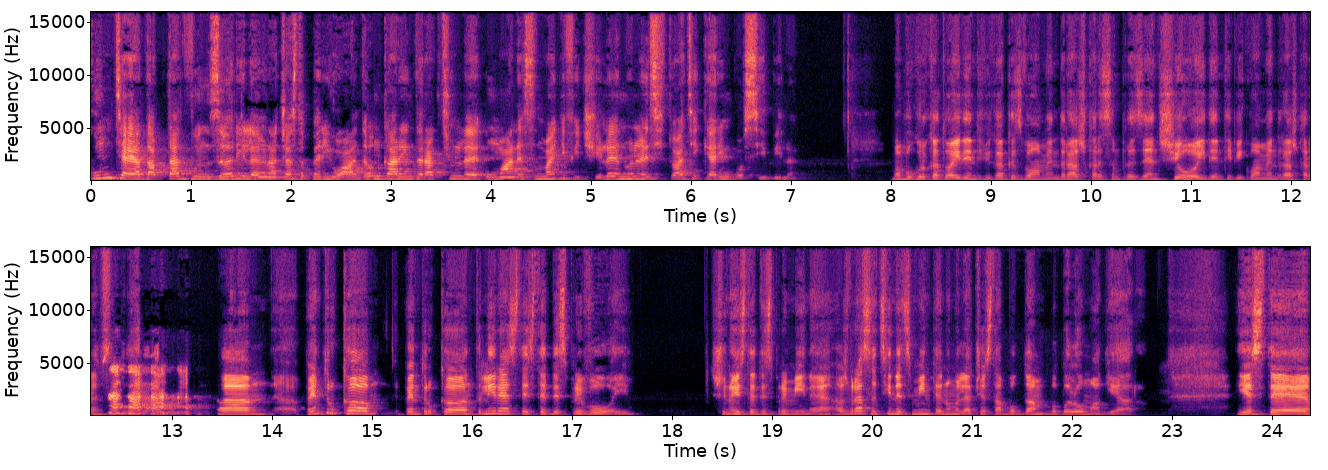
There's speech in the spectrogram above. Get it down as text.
cum ți-ai adaptat vânzările în această perioadă în care interacțiunile umane sunt mai dificile, în unele situații chiar imposibile? Mă bucur că tu ai identificat câțiva oameni dragi care sunt prezenți și eu identific oameni dragi care nu sunt prezenți. uh, pentru, că, pentru că întâlnirea asta este despre voi și nu este despre mine, aș vrea să țineți minte numele acesta Bogdan Băbălău Maghiar. Este,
